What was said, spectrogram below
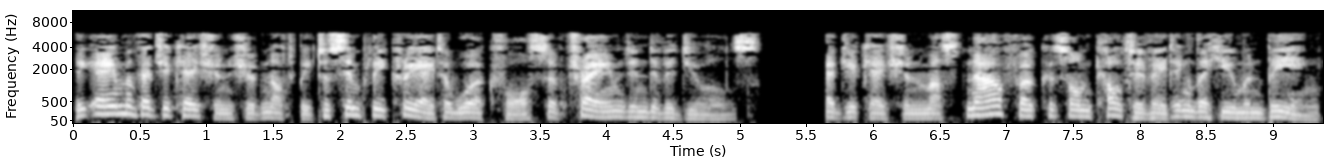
The aim of education should not be to simply create a workforce of trained individuals. Education must now focus on cultivating the human being.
